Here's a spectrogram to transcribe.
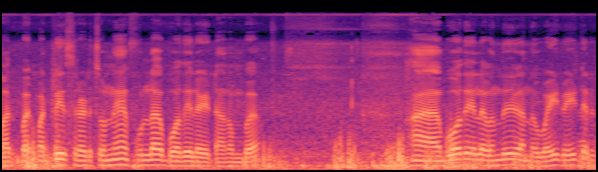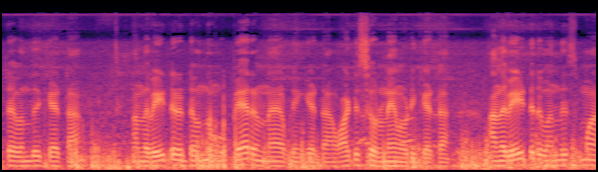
பட் பட்வைசர் அடித்தோடனே ஃபுல்லாக போதையில் ஆகிட்டான் ரொம்ப. போதையில் வந்து அந்த வெயிட் வெயிட்டர்கிட்ட வந்து கேட்டான். அந்த வெயிட்டர்கிட்ட வந்து உங்கள் பேர் என்ன அப்படின்னு கேட்டான். வாட் இஸ் யுவர் நேம் அப்படின்னு கேட்டான். அந்த வெயிட்டர் வந்து சும்மா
